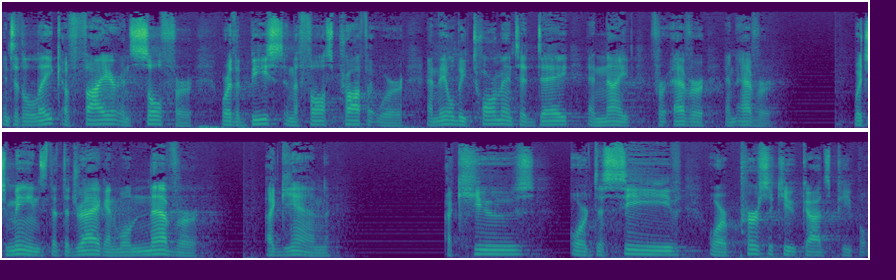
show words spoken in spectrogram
into the lake of fire and sulfur, where the beast and the false prophet were, and they will be tormented day and night forever and ever. Which means that the dragon will never again accuse or deceive or persecute God's people.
